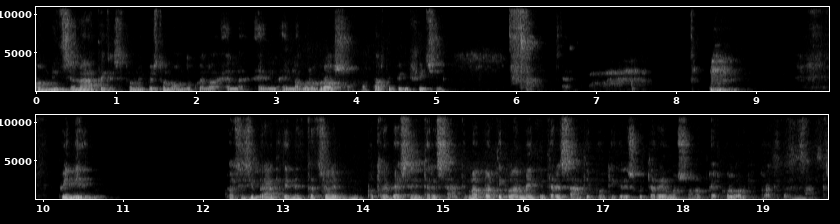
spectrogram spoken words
condizionate che si trovano in questo mondo, quello è il, è il, è il lavoro grosso, la parte più difficile. Quindi qualsiasi pratica di meditazione potrebbe essere interessante, ma particolarmente interessanti i punti che discuteremo sono per coloro che praticano il mantra,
